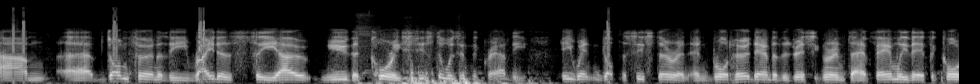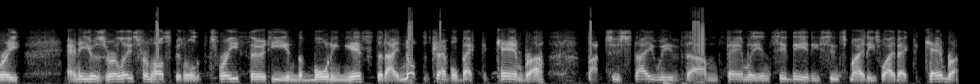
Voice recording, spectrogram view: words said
Um, uh, Don Furner, the Raiders CEO, knew that Corey's sister was in the crowd. He he went and got the sister and, and brought her down to the dressing room to have family there for Corey. And he was released from hospital at 3.30 in the morning yesterday, not to travel back to Canberra, but to stay with um, family in Sydney. And he's since made his way back to Canberra.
